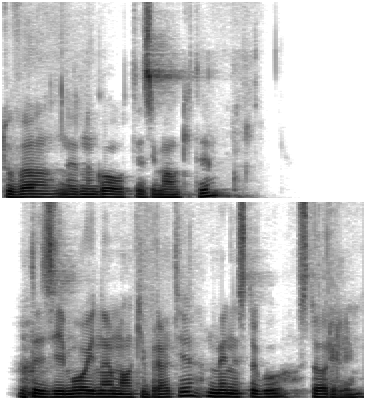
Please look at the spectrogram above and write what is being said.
това на едного от тези малките, тези мои най-малки братя, мене сте го сторили.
